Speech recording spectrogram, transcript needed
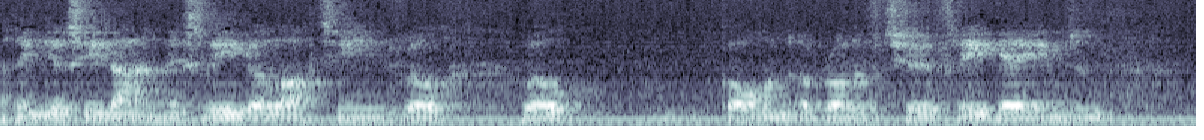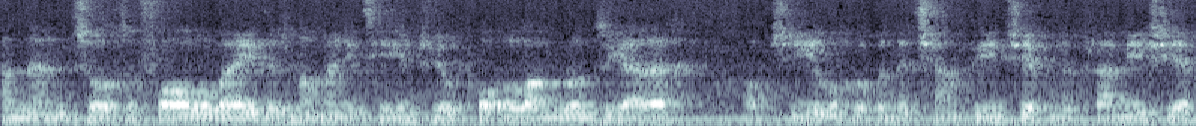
I think you'll see that in this league. A lot of teams will will go on a run of two or three games and and then sort of fall away. There's not many teams who'll put a long run together. Obviously, you look up in the Championship and the Premiership,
